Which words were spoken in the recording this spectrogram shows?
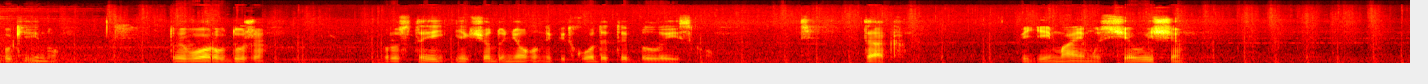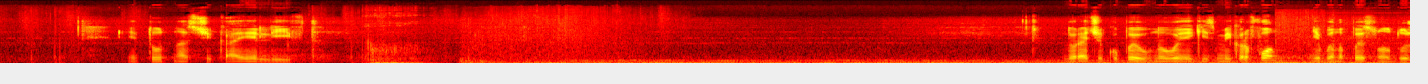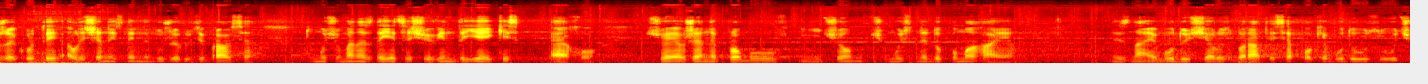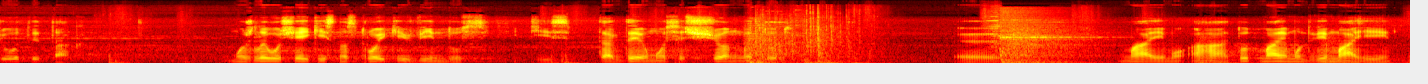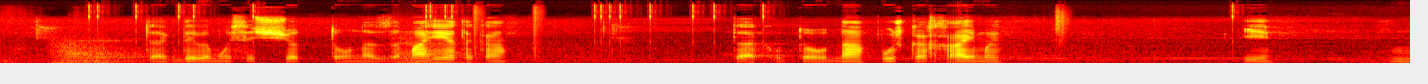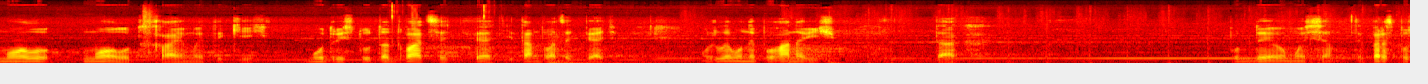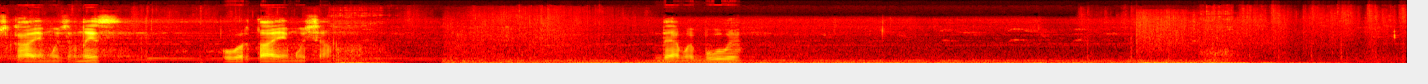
Спокійно. Той ворог дуже простий, якщо до нього не підходити близько. Так, підіймаємось ще вище. І тут нас чекає ліфт. До речі, купив новий якийсь мікрофон, ніби написано дуже крутий, але ще з ним не дуже розібрався, тому що в мене здається, що він дає якесь ехо, що я вже не пробував і нічого чомусь не допомагає. Не знаю, буду ще розбиратися, поки буду озвучувати так. Можливо, ще якісь настройки Windows якісь. Так, дивимося, що ми тут е, маємо. Ага, тут маємо дві магії. Так, дивимося, що то у нас за магія така. Так, ото одна пушка Хайми. І мол... молот Хайми такий. Мудрість тут 25 і там 25. Можливо, непогана річ. Так. Подивимося. Тепер спускаємось вниз, повертаємося, де ми були.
